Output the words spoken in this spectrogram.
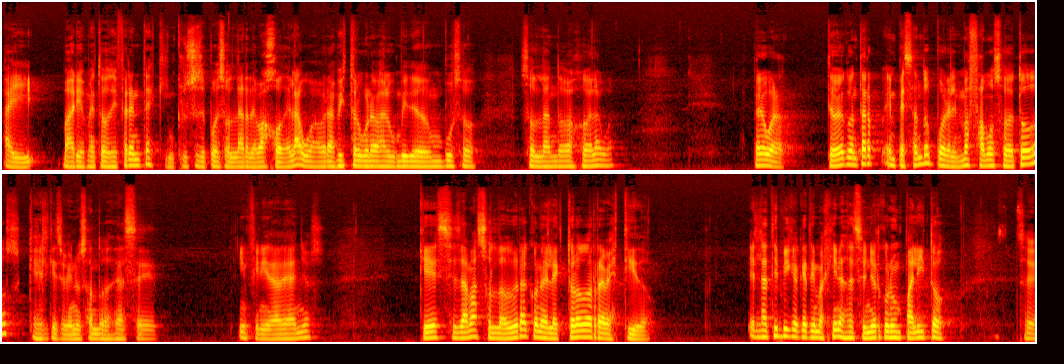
hay varios métodos diferentes que incluso se puede soldar debajo del agua. ¿Habrás visto alguna vez algún vídeo de un buzo soldando debajo del agua? Pero bueno, te voy a contar empezando por el más famoso de todos, que es el que se viene usando desde hace infinidad de años, que se llama soldadura con electrodo revestido. Es la típica que te imaginas del señor con un palito, Sí.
